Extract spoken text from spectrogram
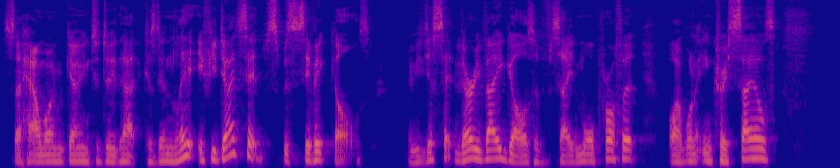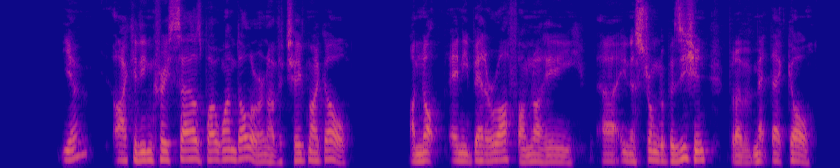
So how am I going to do that? Because then if you don't set specific goals, if you just set very vague goals of say more profit or I want to increase sales, you know, I could increase sales by $1 and I've achieved my goal. I'm not any better off. I'm not any uh, in a stronger position, but I've met that goal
